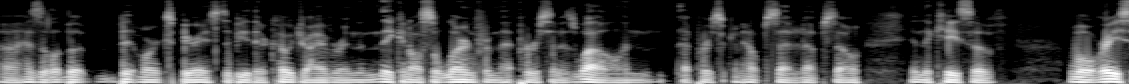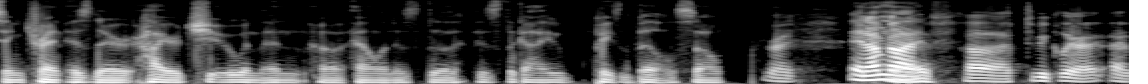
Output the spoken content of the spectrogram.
uh, has a little bit bit more experience to be their co-driver and then they can also learn from that person as well and that person can help set it up so in the case of Volt Racing, Trent is their hired shoe, and then uh, Alan is the is the guy who pays the bills. So Right. And I'm not, I've- uh, to be clear, I, I,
